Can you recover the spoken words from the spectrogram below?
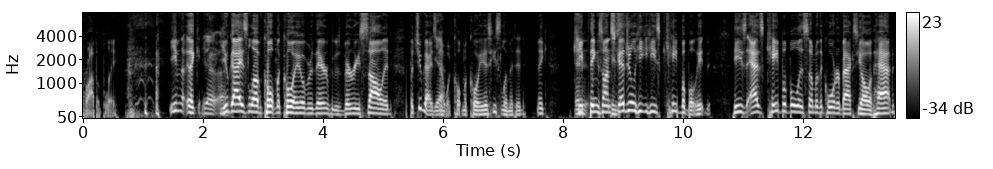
probably. Even though, like Yeah, uh, you guys love Colt McCoy over there, who's very solid, but you guys Yeah. know what Colt McCoy is. He's limited. Like keep And things on schedule. He he's capable. He, he's as capable as some of the quarterbacks y'all have had.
